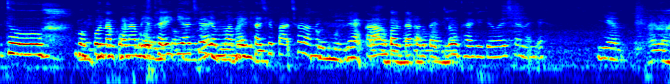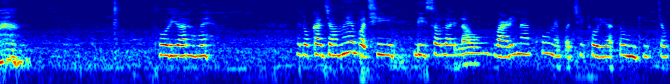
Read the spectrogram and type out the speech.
તો બપોરના પોણા બે થઈ ગયા છે, જમવા બેઠા છે પાછળ અને કામ કરતા કરતા એટલું થાકી જવાય છે ને કે થોડી વાર હવે એ લોકો જમે પછી ડીસો લઈ લઉં વાળી નાખું ને પછી થોડી વાર તો ઊંઘી જ જાઉં.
